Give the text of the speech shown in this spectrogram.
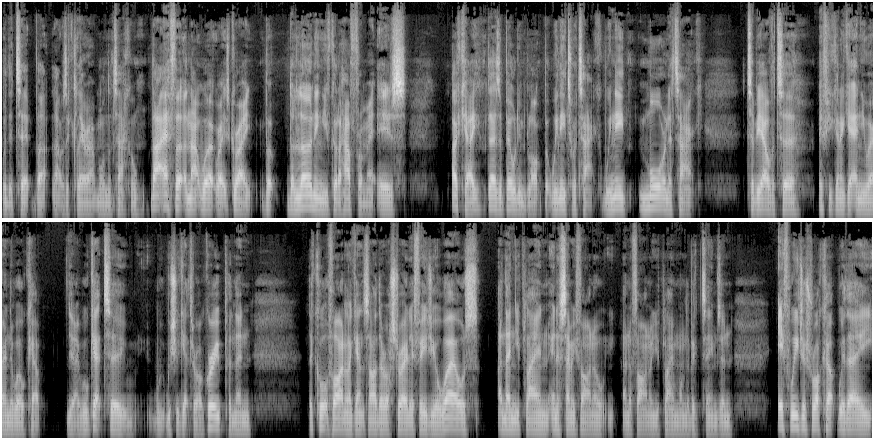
with the tip, but that was a clear out more than a tackle. That effort and that work rate's great, but the learning you've got to have from it is okay, there's a building block, but we need to attack. We need more in attack to be able to, if you're going to get anywhere in the World Cup. You know, we'll get to, we should get through our group and then the quarter final against either Australia, Fiji, or Wales. And then you're playing in a semi final and a final, you're playing one of the big teams. And if we just rock up with a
